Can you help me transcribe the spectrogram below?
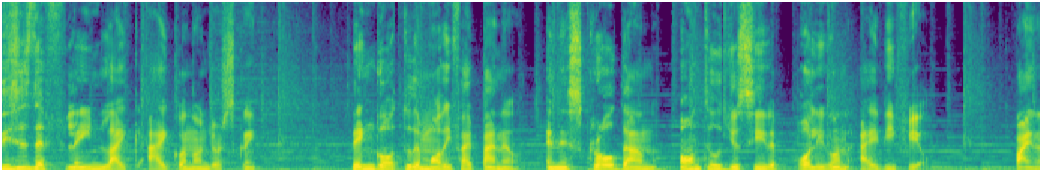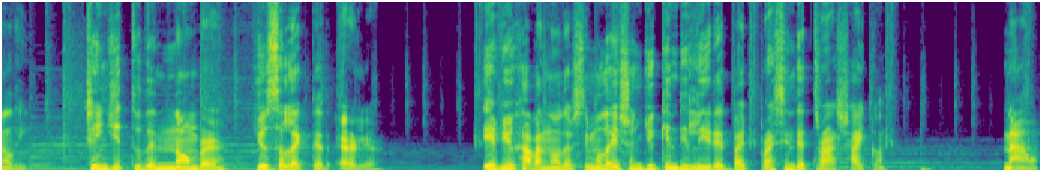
This is the flame-like icon on your screen. Then go to the Modify panel and scroll down until you see the Polygon ID field. Finally, change it to the number you selected earlier. If you have another simulation, you can delete it by pressing the trash icon. Now,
